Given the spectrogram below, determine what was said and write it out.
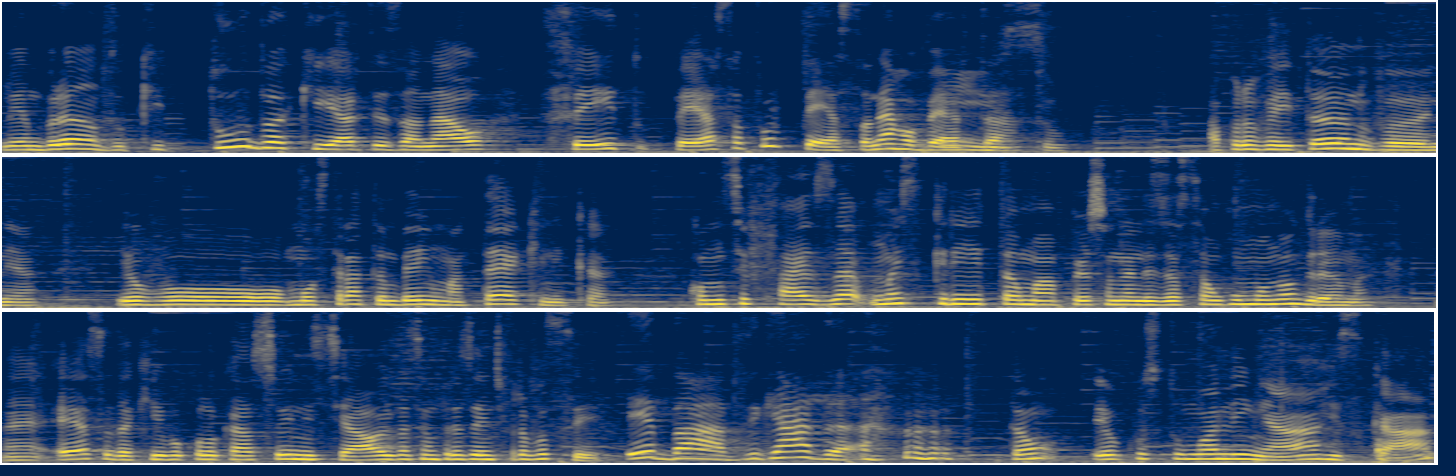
Lembrando que tudo aqui é artesanal, feito peça por peça, né, Roberta? Isso. Aproveitando, Vânia, eu vou mostrar também uma técnica como se faz uma escrita, uma personalização com monograma. né? Essa daqui eu vou colocar a sua inicial e vai ser um presente para você. Eba, obrigada! Então, eu costumo alinhar, riscar.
